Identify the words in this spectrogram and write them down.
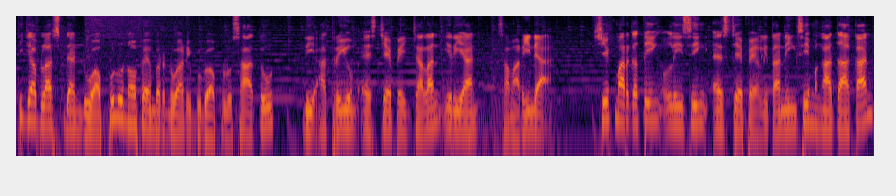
13, dan 20 November 2021 di Atrium SCP Jalan Irian, Samarinda. Chief Marketing Leasing SCP Litaningsi mengatakan,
